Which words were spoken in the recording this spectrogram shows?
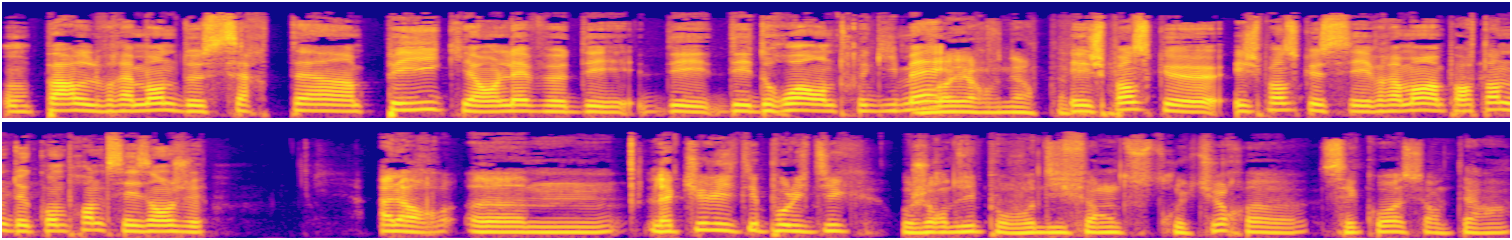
on parle vraiment de certains pays qui enlèvent des, des, des droits entre guillemets. On va y revenir. Et je pense que et je pense que c'est vraiment important de comprendre ces enjeux. Alors, euh, l'actualité politique aujourd'hui pour vos différentes structures, euh, c'est quoi sur le terrain?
